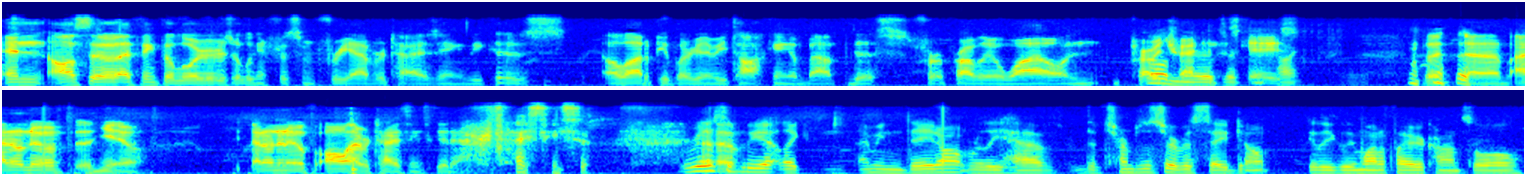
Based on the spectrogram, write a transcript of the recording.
and also, I think the lawyers are looking for some free advertising because a lot of people are going to be talking about this for probably a while and probably Well, tracking this case. But um, I don't know if you know. I don't know if all advertising is good advertising. So, Realistically, like, I mean, they don't really have the terms of service say don't illegally modify your console.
